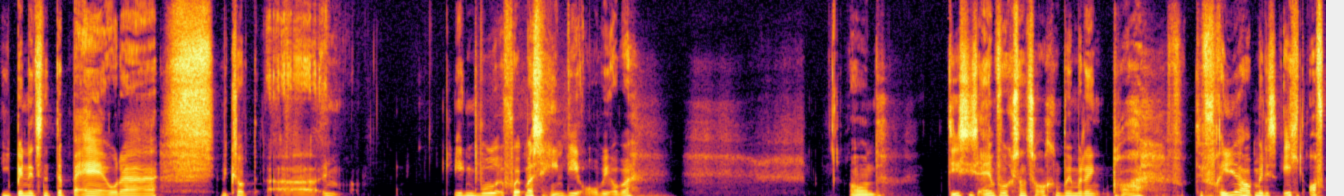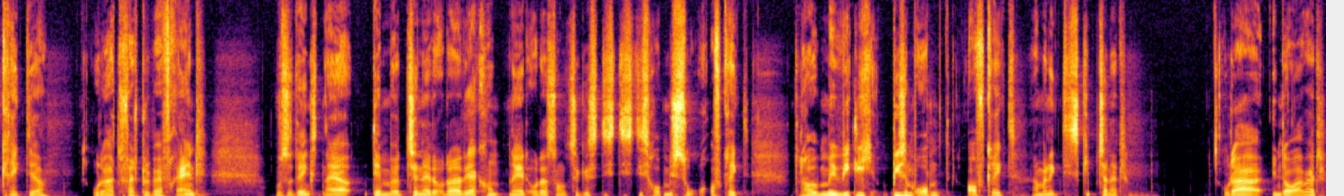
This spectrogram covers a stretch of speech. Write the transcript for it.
ich bin jetzt nicht dabei oder wie gesagt, äh, irgendwo fällt mir das Handy ab, aber und das ist einfach so Sachen, wo ich mir denke, boah, die früher hat mir das echt aufgeregt, ja. Oder zum Beispiel bei Freund, wo du denkst, naja, der meldet sich nicht oder der kommt nicht oder sonstiges, das, das, das hat mich so aufgeregt. Dann habe ich mich wirklich bis am Abend aufgeregt, aber ich gedacht, das gibt es ja nicht. Oder auch in der Arbeit.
